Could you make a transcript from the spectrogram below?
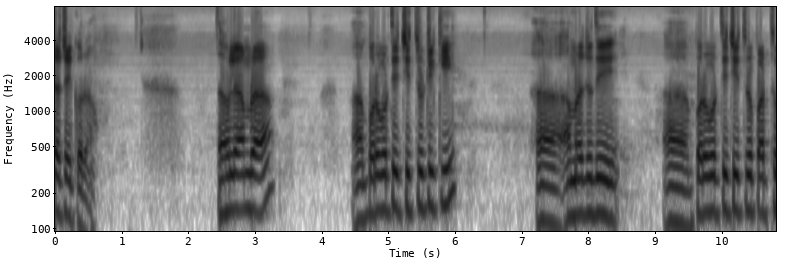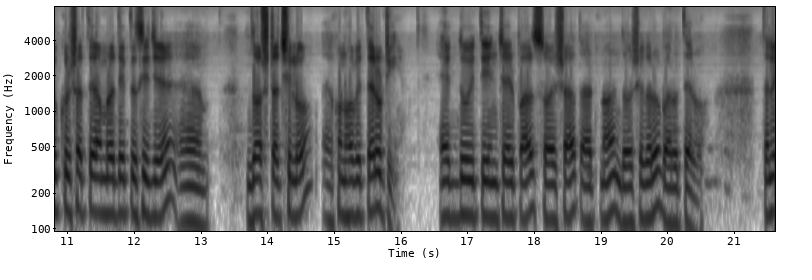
যাচাই করো। তাহলে আমরা পরবর্তী চিত্রটি কি? আমরা যদি পরবর্তী চিত্র পার্থক্যর সাথে আমরা দেখতেছি যে দশটা ছিল, এখন হবে তেরোটি। এক, দুই, তিন, চার, পাঁচ, ছয়, সাত, আট, নয়, দশ, এগারো, বারো, তেরো। তাহলে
